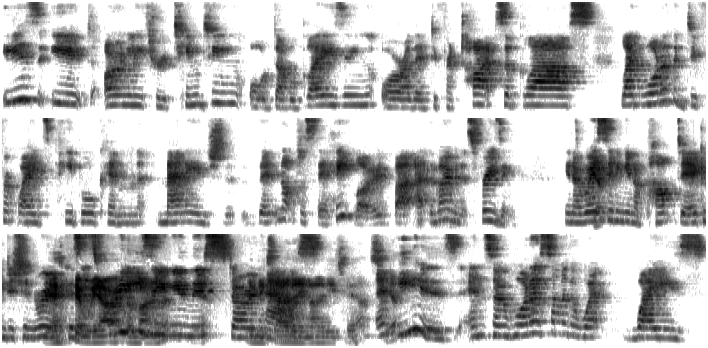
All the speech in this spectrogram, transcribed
is it only through tinting or double glazing, or are there different types of glass? Like, what are the different ways people can manage their, not just their heat load, but at the moment it's freezing. You know, we're Yep. sitting in a pumped air conditioned room because we are at the it's freezing in this in stone house. 1880s house. It yep. is. And so, what are some of the wa- ways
